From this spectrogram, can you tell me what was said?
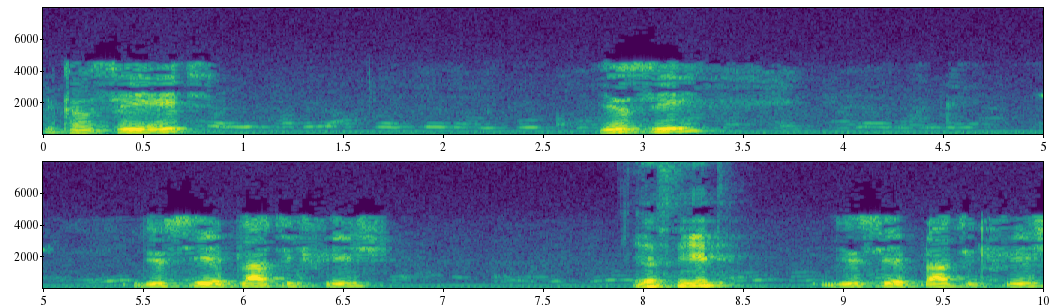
You can see it. You see? Do you see a plastic fish? You see it? Do you see a plastic fish?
